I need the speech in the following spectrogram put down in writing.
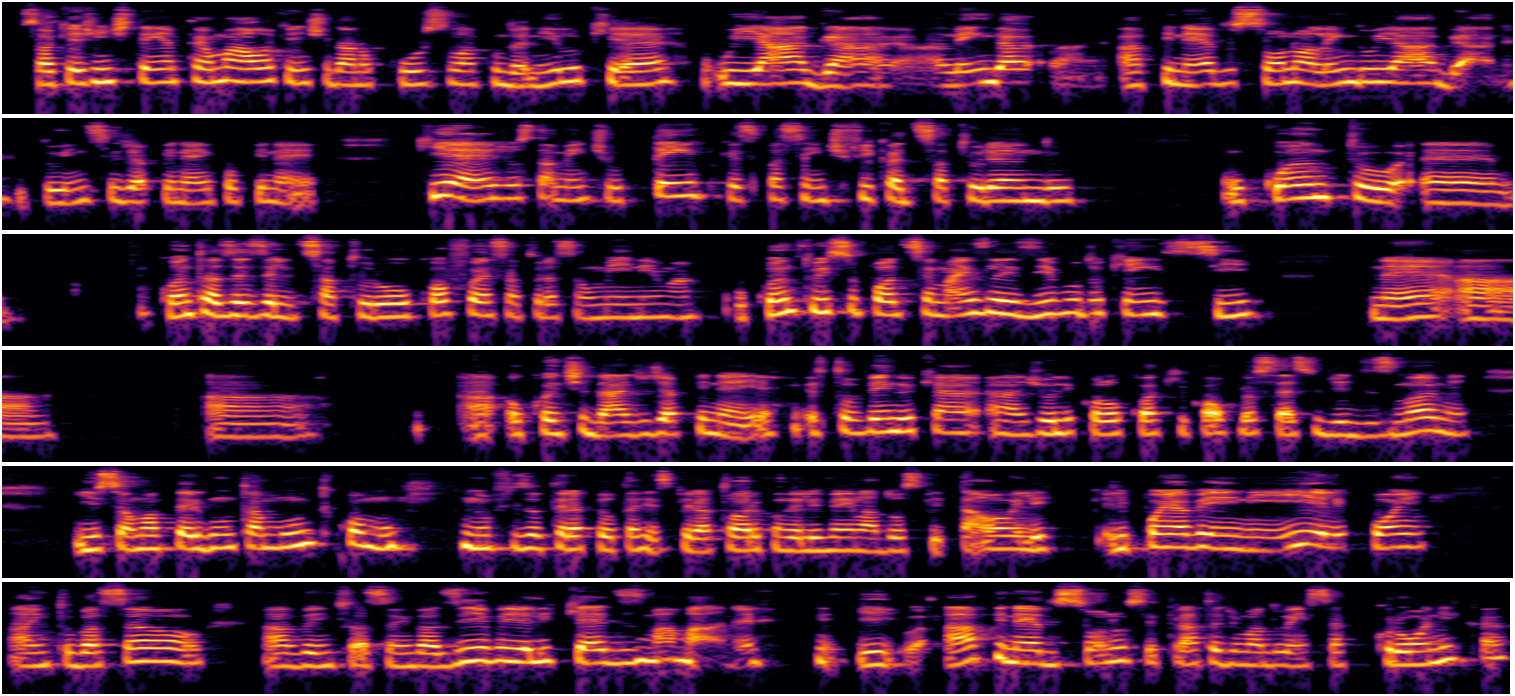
Só que a gente tem até uma aula que a gente dá no curso lá com o Danilo, que é o IAH, além da apneia do sono, além do IAH, né? Do índice de apneia e hipopneia, que é justamente o tempo que esse paciente fica desaturando, o quanto, é, quantas vezes ele desaturou, qual foi a saturação mínima, o quanto isso pode ser mais lesivo do que em si, né, a, a, a, a quantidade de apneia. Eu estou vendo que a, a Julie colocou aqui qual o processo de desmame, e isso é uma pergunta muito comum no fisioterapeuta respiratório, quando ele vem lá do hospital, ele, ele põe a VNI, ele põe a intubação, a ventilação invasiva e ele quer desmamar, né? E a apneia do sono se trata de uma doença crônica,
